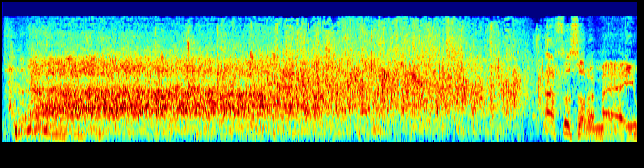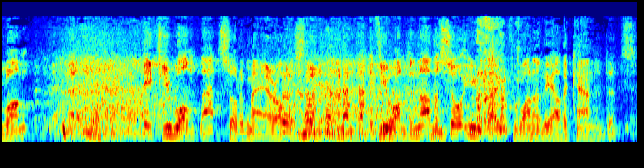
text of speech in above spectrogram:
That's the sort of mayor you want. If you want that sort of mayor, obviously. if you want another sort, you vote for one of the other candidates.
